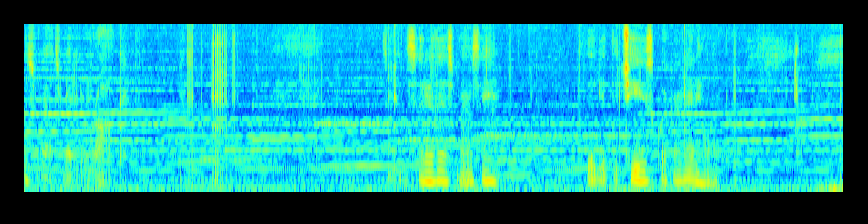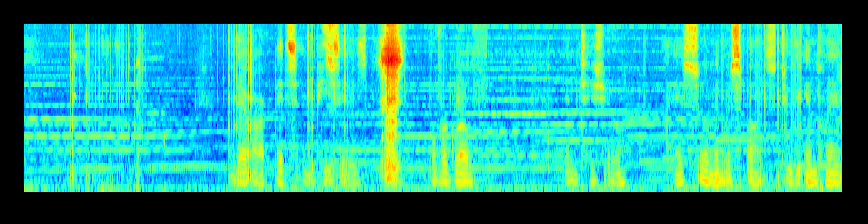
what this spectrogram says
This rat's ready to rock. Consider this, Mousy. You'll get the cheese quicker than anyone. There are bits and pieces of overgrowth in tissue, I assume in response to the implant,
